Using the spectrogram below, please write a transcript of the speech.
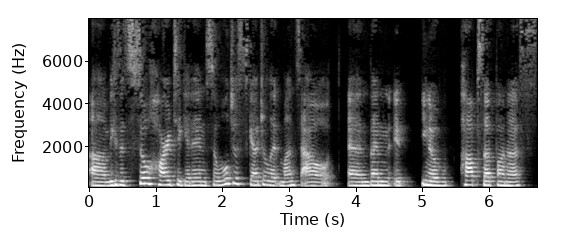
Um, because it's so hard to get in. So we'll just schedule it months out and then it, you know, pops up on us.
